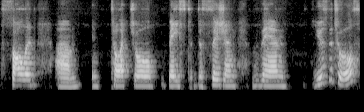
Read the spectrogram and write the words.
solid um, intellectual based decision, then use the tools,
